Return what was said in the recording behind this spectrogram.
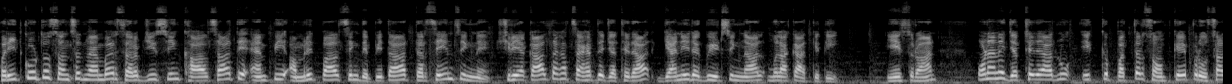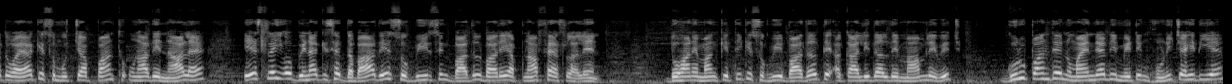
ਫਰੀਦਕੋਟ ਤੋਂ ਸੰਸਦ ਮੈਂਬਰ ਸਰਬਜੀਤ ਸਿੰਘ ਖਾਲਸਾ ਤੇ ਐਮਪੀ ਅੰਮ੍ਰਿਤਪਾਲ ਸਿੰਘ ਦੇ ਪਿਤਾ ਤਰਸੇਮ ਸਿੰਘ ਨੇ ਸ੍ਰੀ ਅਕਾਲ ਤਖਤ ਸਾਹਿਬ ਦੇ ਜਥੇਦਾਰ ਗਿਆਨੀ ਰਗਵੀਰ ਸਿੰਘ ਨਾਲ ਮੁਲਾਕਾਤ ਕੀਤੀ। ਇਸ ਦੌਰਾਨ ਉਹਨਾਂ ਨੇ ਜਥੇਦਾਰ ਨੂੰ ਇੱਕ ਪੱਤਰ ਸੌਂਪ ਕੇ ਭਰੋਸਾ ਦਿਵਾਇਆ ਕਿ ਸਮੁੱਚਾ ਪੰਥ ਉਹਨਾਂ ਦੇ ਨਾਲ ਹੈ। ਇਸ ਲਈ ਉਹ ਬਿਨਾਂ ਕਿਸੇ ਦਬਾਅ ਦੇ ਸੁਖਬੀਰ ਸਿੰਘ ਬਾਦਲ ਬਾਰੇ ਆਪਣਾ ਫੈਸਲਾ ਲੈਣ ਦੋਹਾਂ ਨੇ ਮੰਗ ਕੀਤੀ ਕਿ ਸੁਖਬੀਰ ਬਾਦਲ ਤੇ ਅਕਾਲੀ ਦਲ ਦੇ ਮਾਮਲੇ ਵਿੱਚ ਗੁਰੂ ਪੰਥ ਦੇ ਨੁਮਾਇੰਦਿਆਂ ਦੀ ਮੀਟਿੰਗ ਹੋਣੀ ਚਾਹੀਦੀ ਹੈ।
